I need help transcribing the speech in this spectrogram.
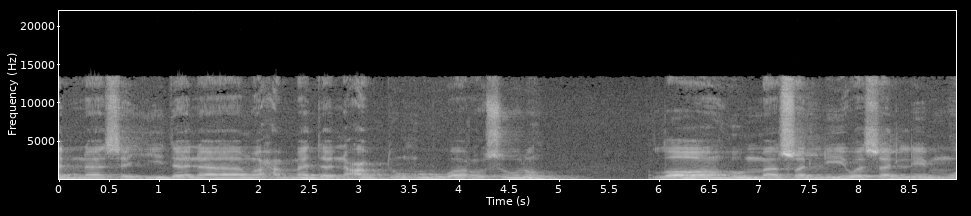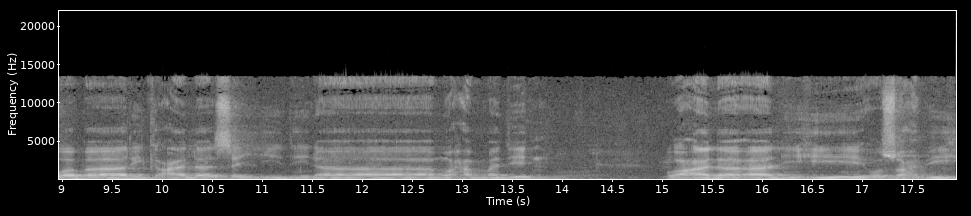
أن سيدنا محمدا عبده ورسوله. اللهم صل وسلم وبارك على سيدنا محمد وعلى آله وصحبه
